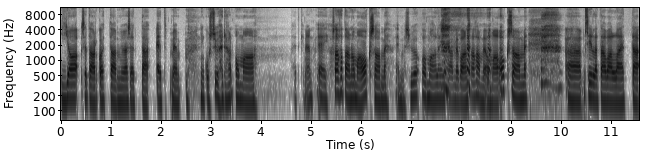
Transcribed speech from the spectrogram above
ja se tarkoittaa myös, että, että me niin kuin syödään omaa, hetkinen, ei, sahataan omaa oksaamme, emme syö omaa leipäämme, vaan sahamme omaa oksaamme. Ää, sillä tavalla, että,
